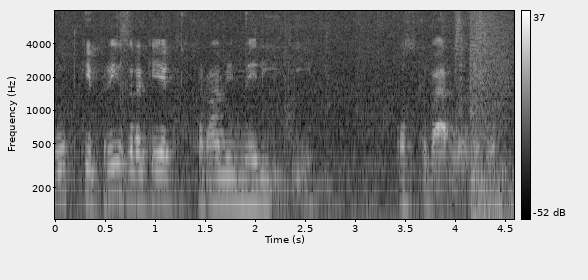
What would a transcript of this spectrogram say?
Жуткі призраки, як в храмі Меридії. Оскверненому.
